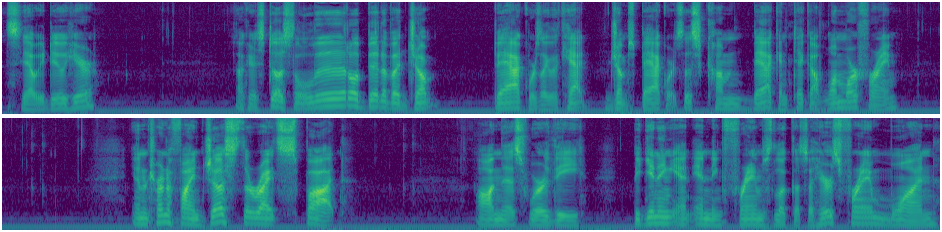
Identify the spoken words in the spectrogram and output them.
Let's see how we do here. Okay, still just a little bit of a jump backwards, like the cat jumps backwards. Let's come back and take off one more frame. And I'm trying to find just the right spot on this where the beginning and ending frames look. So here's frame 1.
